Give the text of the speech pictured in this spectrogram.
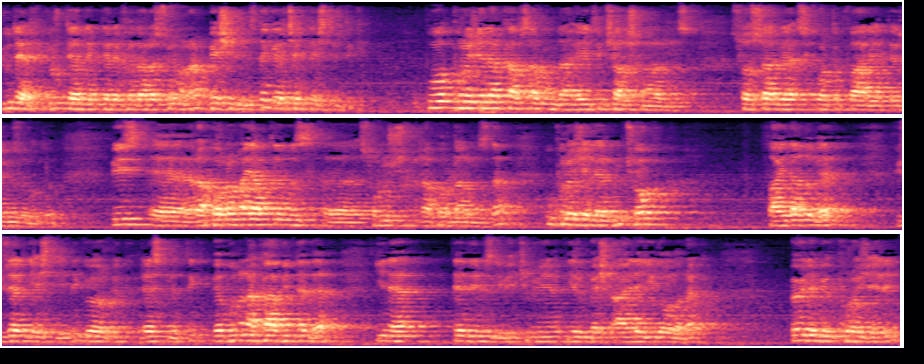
YUDEF, Yurt Dernekleri Federasyonu olarak 5 ilimizde gerçekleştirdik. Bu projeler kapsamında eğitim çalışmalarımız, sosyal ve sportif faaliyetlerimiz oldu. Biz e, raporlama yaptığımız e, sonuç raporlarımızda bu projelerin çok faydalı ve güzel geçtiğini gördük, resmettik ve bunun akabinde de yine dediğimiz gibi 2025 aile yılı olarak böyle bir projeyi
